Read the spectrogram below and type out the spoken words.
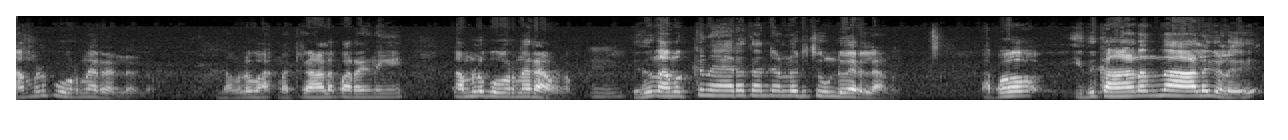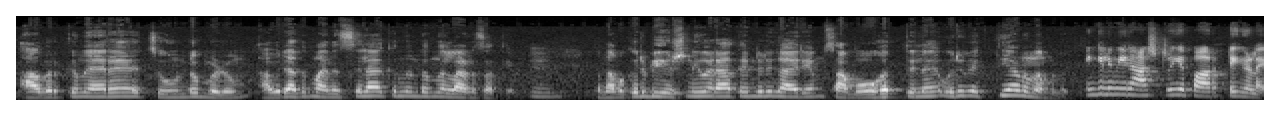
നമ്മൾ പൂർണരല്ലല്ലോ. നമ്മൾ മറ്റൊരാളെ പറയണെങ്കിൽ നമ്മൾ പൂർണരാവണം. ഇത് നമുക്ക് നേരെ തന്നെയുള്ള ഒരു ചൂണ്ടുവരലാണ്. അപ്പോൾ ഇത് കാണുന്ന ആളുകൾ അവർക്ക് നേരെ ചൂണ്ടുമ്പോഴും അവരത് മനസ്സിലാക്കുന്നുണ്ടെന്നുള്ളതാണ് സത്യം. അപ്പൊ നമുക്കൊരു ഭീഷണി വരാത്തതിന്റെ ഒരു കാര്യം സമൂഹത്തിലെ ഒരു വ്യക്തിയാണ് നമ്മൾ എങ്കിലും ഈ രാഷ്ട്രീയ പാർട്ടികളെ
